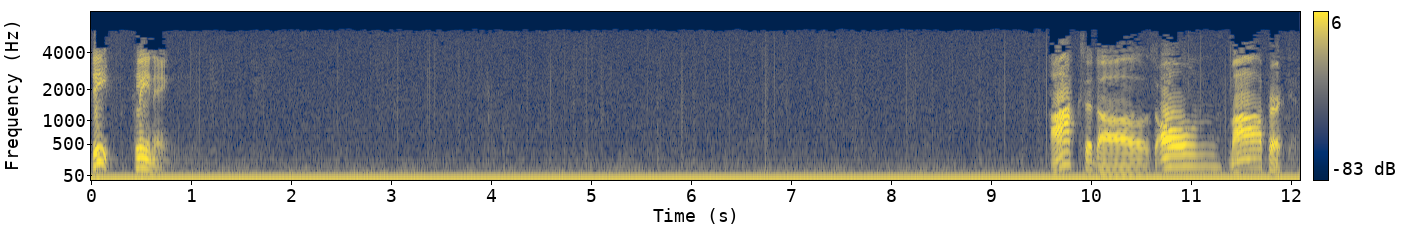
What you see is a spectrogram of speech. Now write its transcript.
Deep cleaning. Oxidol's own Ma Perkins.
